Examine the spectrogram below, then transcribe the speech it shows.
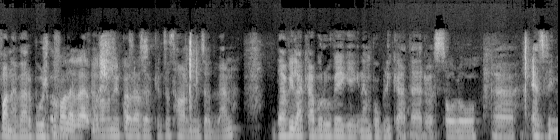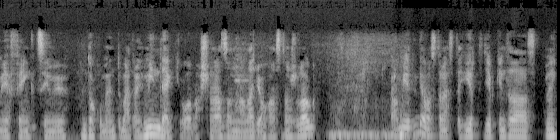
Vanever Bushban. Vanever Bush. Valamikor 1935-ben, de a világháború végéig nem publikált erről szóló uh, May Think című dokumentumát, amit mindenki olvasson, azonnal nagyon hasznos dolog. Amiért idehoztam ezt a hírt, egyébként az, még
